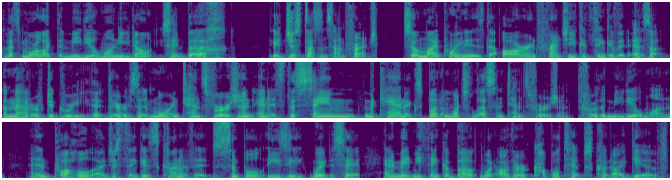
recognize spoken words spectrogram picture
That's more like the medial one. You don't say beurre. It just doesn't sound French. So my point is the R in French, you could think of it as a, a matter of degree, that there is a more intense version and it's the same mechanics, but a much less intense version for the medial one. And Poirot, I just think is kind of a simple, easy way to say it. And it made me think about what other couple tips could I give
